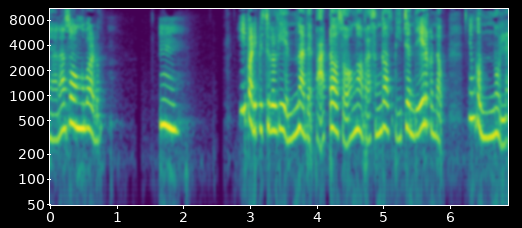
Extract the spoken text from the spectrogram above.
ഞാൻ ആ സോങ് പാടും. ഈ പഠിപ്പിച്ചവർക്ക് എന്നാതെ പാട്ടോ സോങ്ങോ പ്രസംഗോ സ്പീച്ച് എന്തെങ്കിലും ഉണ്ടാവും. ഞങ്ങൾക്കൊന്നുമില്ല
